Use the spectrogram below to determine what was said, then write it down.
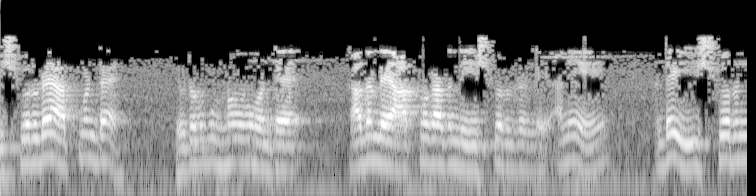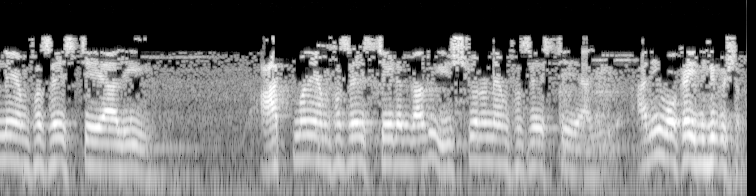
ఈశ్వరుడే ఆత్మ అంటే ఏమిటనుకుంటున్నావు అంటే కాదండి ఆత్మ కాదండి ఈశ్వరుడండి అని అంటే ఈశ్వరుణ్ణి ఎంఫసైజ్ చేయాలి. ఆత్మని ఎంఫసైజ్ చేయడం కాదు ఈశ్వరుని ఎంఫసైజ్ చేయాలి అని ఒక ఇన్హిబిషన్.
